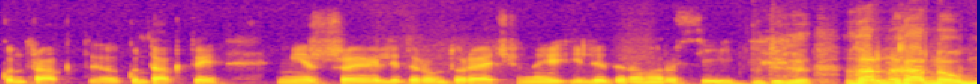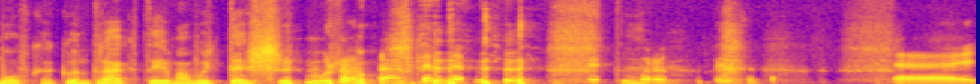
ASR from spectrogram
контракт, е, контакти між е, лідером Туреччини і лідерами Росії. Гарна, гарна обмовка. Контракти, мабуть, теж можемо. Контракти теж продовжуються. Е,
